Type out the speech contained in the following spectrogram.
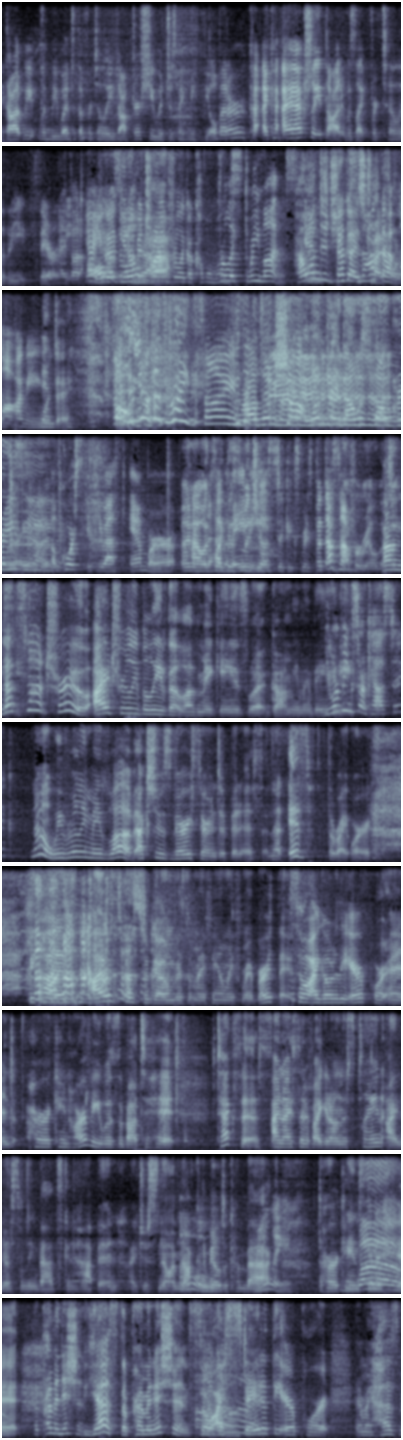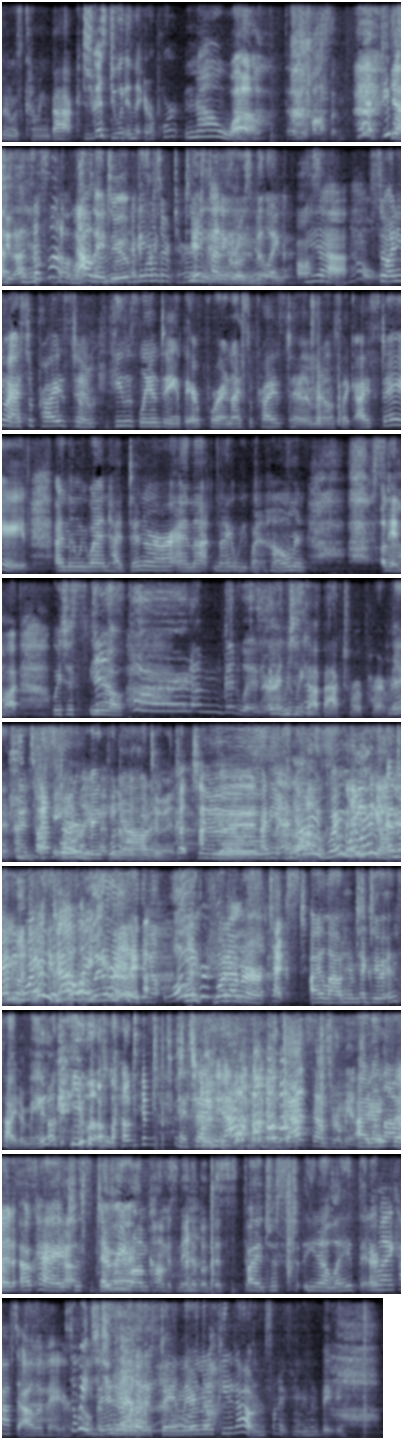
I thought we, when we went to the fertility doctor, she would just make me feel better. I, I actually thought it was like fertility therapy. I thought, Yeah, you guys have know, been Yeah. trying for like a couple months. for like three months. How long did you that's guys not try that for? long. I mean, One day. Oh yeah, that's right. It's fine. We're all one shot, one day. That was so crazy. Of course, if you ask Amber, I how know to it's have like a this baby, majestic experience, but that's not for real. That's Um, that's not true. I truly believe that lovemaking is what got me my baby. you were being sarcastic. No, we really made love. Actually, it was very serendipitous, and that is the right word. Because I was supposed to go and visit my family for my birthday. So I go to the airport, and Hurricane Harvey was about to hit Texas. And I said, if I get on this plane, I know something bad's going to happen. I just know I'm not going to be Oh, able to come back. really? The hurricane's going to hit. The premonition. Yes, the premonition. So I oh stayed at the airport, and my husband was coming back. Did you guys do it in the airport? No. Oh, that was awesome. People Yes. do that. That's not No, now they do, but they Airports don't are dirty. It's kind of gross, but like awesome. Yeah. No. So anyway, I surprised him. He was landing at the airport, and I surprised him, and I was like, I stayed. And then we went and had dinner, and that night we went home, and so Okay. hot. We just, you This know. Part I'm good with. And we then we got back to our apartment keep and talking. started Like, making wanna out to and it. cut to and, the and end. guys, wait, wait, wait, and then wait, no, wait, Literally seriously. everything else. What? He- whatever. Text. I allowed him to do it inside of me. Okay, you allowed him to do I said, that. now that sounds romantic. and I Allowance. said, okay, Yeah. just do Every it. rom com is made up of this. I just, you know, laid there. You like have to elevate your. So we did did. Yeah. I let it stay in there, and then I peed it out, and it was fine. We had a baby.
